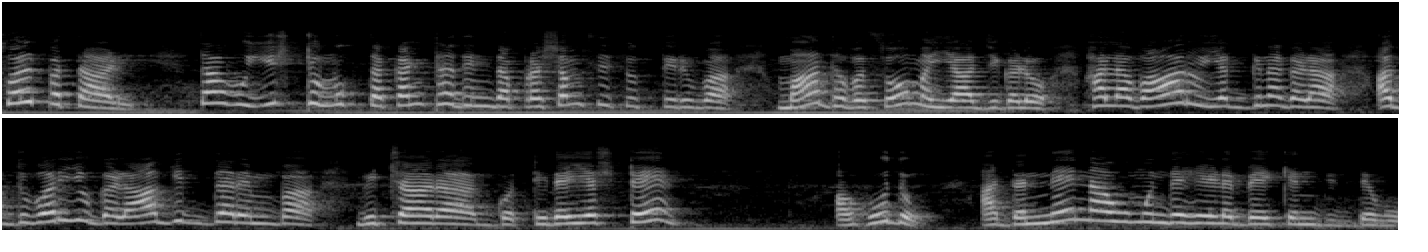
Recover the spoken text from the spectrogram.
ಸ್ವಲ್ಪ ತಾಳಿ. ತಾವು ಇಷ್ಟು ಮುಕ್ತ ಕಂಠದಿಂದ ಪ್ರಶಂಸಿಸುತ್ತಿರುವ ಮಾಧವ ಸೋಮಯ್ಯಾಜಿಗಳು ಹಲವಾರು ಯಜ್ಞಗಳ ಅಧ್ವರ್ಯುಗಳಾಗಿದ್ದರೆಂಬ ವಿಚಾರ ಗೊತ್ತಿದೆಯಷ್ಟೇ? ಹೌದು, ಅದನ್ನೇ ನಾವು ಮುಂದೆ ಹೇಳಬೇಕೆಂದಿದ್ದೆವು.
